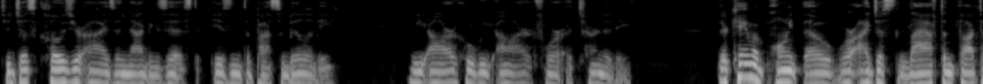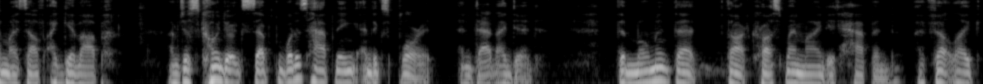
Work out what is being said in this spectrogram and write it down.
To just close your eyes and not exist isn't a possibility. We are who we are for eternity. There came a point, though, where I just laughed and thought to myself, I give up. I'm just going to accept what is happening and explore it. And that I did. The moment that thought crossed my mind, it happened. I felt like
